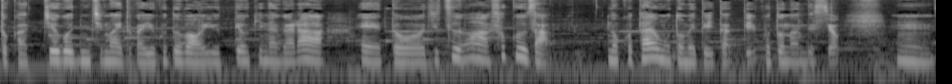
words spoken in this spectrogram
とか15日前とかいう言葉を言っておきながら、えーと実は即座の答えを求めていたっていうことなんですよ。うん、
